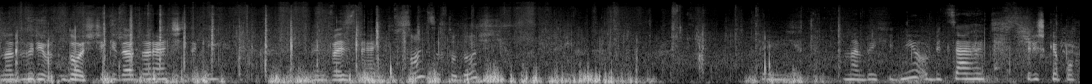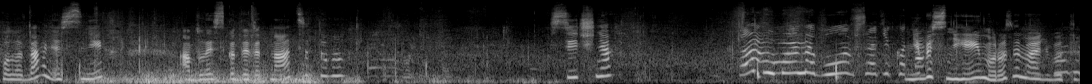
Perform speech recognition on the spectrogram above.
На дворі от дощик іде, до речі, такий. Він весь день. То сонце, то дощ. На вихідні обіцяють трішки похолодання, сніг, а близько 19-го січня. Там у мене було все тільки Ніби сніги і морози мають бути.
